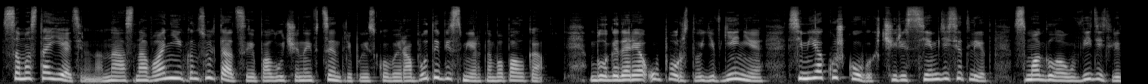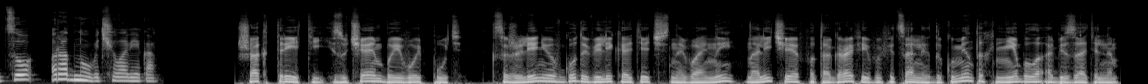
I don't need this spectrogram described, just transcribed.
самостоятельно на основании консультации, полученной в Центре поисковой работы Бессмертного полка. Благодаря упорству Евгения, семья Кушковых через 70 лет смогла увидеть лицо родного человека. Шаг третий. Изучаем боевой путь. К сожалению, в годы Великой Отечественной войны наличие фотографий в официальных документах не было обязательным,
